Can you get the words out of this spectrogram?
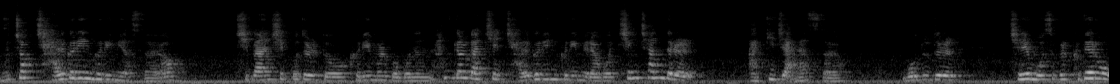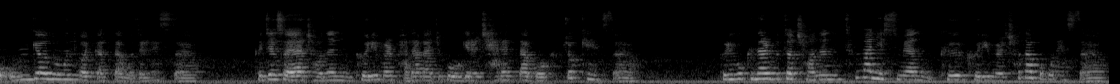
무척 잘 그린 그림이었어요. 집안 식구들도 그림을 보고는 한결같이 잘 그린 그림이라고 칭찬들을 아끼지 않았어요. 모두들 제 모습을 그대로 옮겨놓은 것 같다고들 했어요. 그제서야 저는 그림을 받아가지고 오기를 잘했다고 흡족해 했어요. 그리고 그날부터 저는 틈만 있으면 그 그림을 쳐다보곤 했어요.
